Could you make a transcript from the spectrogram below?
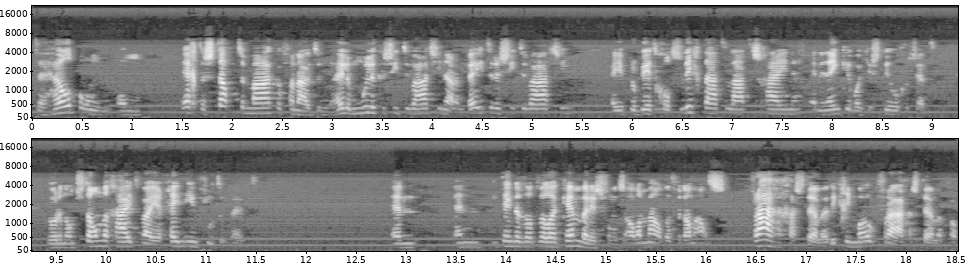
te helpen om, om echt een stap te maken vanuit een hele moeilijke situatie naar een betere situatie. En je probeert Gods licht daar te laten schijnen en in één keer word je stilgezet. Door een omstandigheid waar je geen invloed op hebt. En, en ik denk dat dat wel herkenbaar is voor ons allemaal. Dat we dan als vragen gaan stellen. Ik ging me ook vragen stellen van...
